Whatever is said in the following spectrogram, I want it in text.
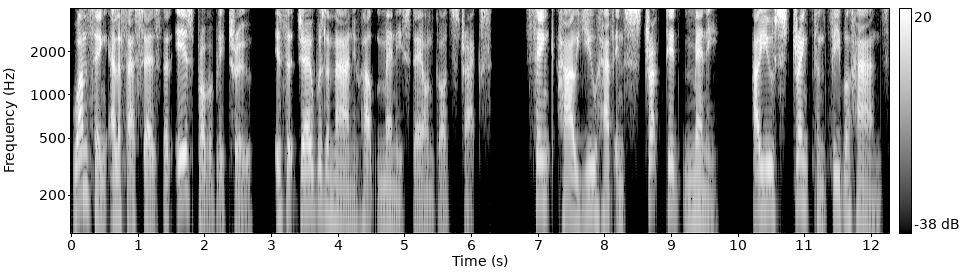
One thing Eliphaz says that is probably true is that Job was a man who helped many stay on God's tracks. Think how you have instructed many, how you strengthened feeble hands.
